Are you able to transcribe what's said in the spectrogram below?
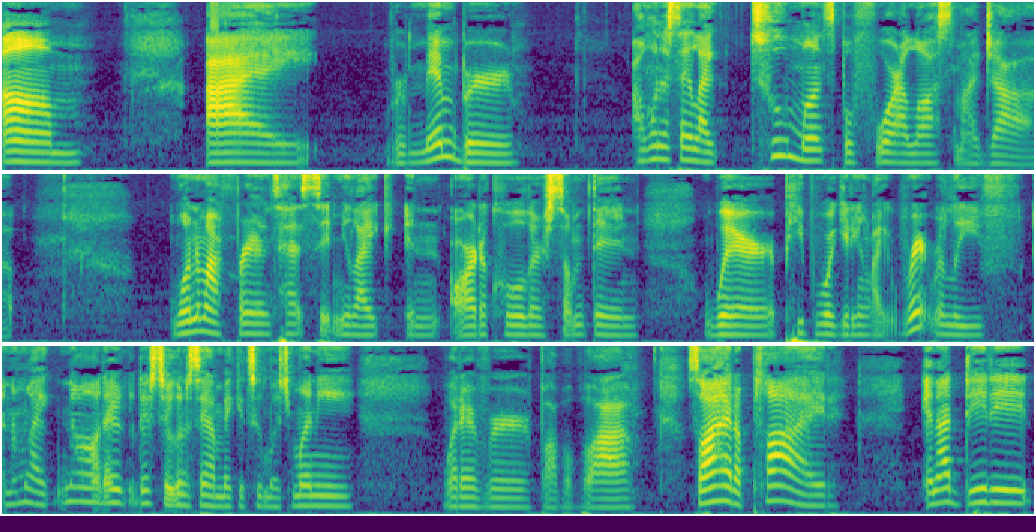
um, I remember I want to say like two months before I lost my job, one of my friends had sent me like an article or something where people were getting like rent relief. And I'm like, no, they're, they're still going to say I'm making too much money, whatever, blah, blah, blah. So I had applied and I did it.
